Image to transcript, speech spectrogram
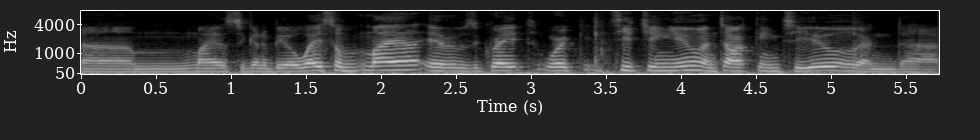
Um, Maya's going to be away. So Maya, it was great work teaching you and talking to you and uh,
